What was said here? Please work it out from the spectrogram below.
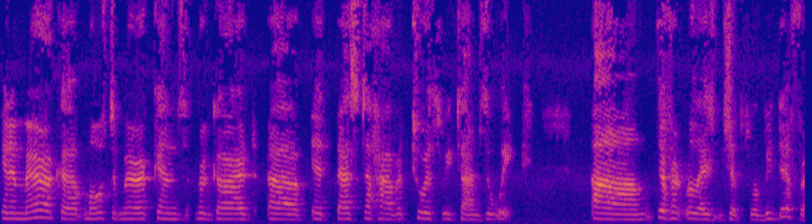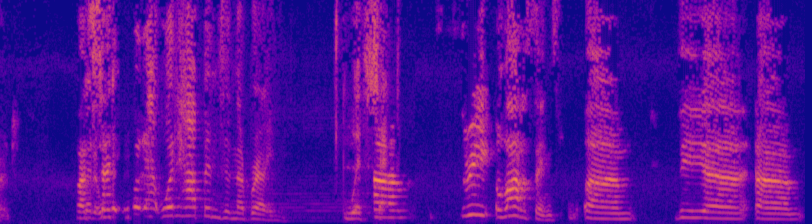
In America, most Americans regard uh, it best to have it two or three times a week. Um, different relationships will be different. But, but sex, what, what, happens in the brain with sex? Um, three, a lot of things. Um, the uh, um,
